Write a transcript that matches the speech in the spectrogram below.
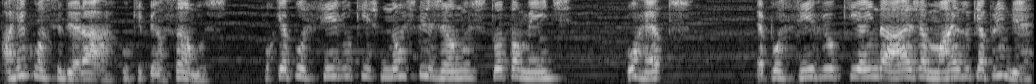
a reconsiderar o que pensamos, porque é possível que não estejamos totalmente corretos. É possível que ainda haja mais o que aprender.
